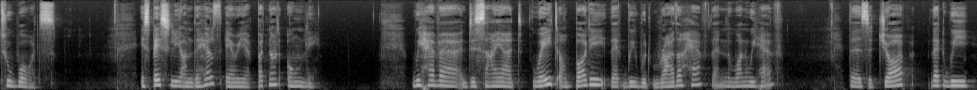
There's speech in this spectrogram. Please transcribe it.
towards, especially on the health area, but not only. We have a desired weight or body that we would rather have than the one we have. There's a job that we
